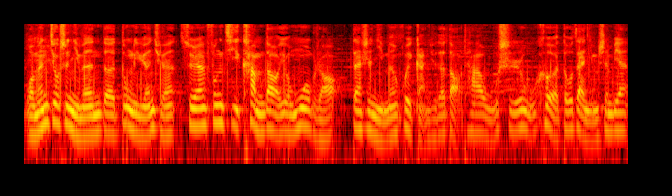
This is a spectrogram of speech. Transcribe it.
我们就是你们的动力源泉。虽然风既看不到又摸不着，但是你们会感觉得到，它无时无刻都在你们身边。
